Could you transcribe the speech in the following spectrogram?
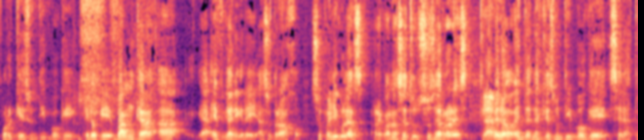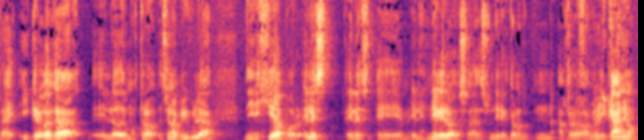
porque es un tipo que creo que banca a, a F. Gary Gray, a su trabajo. Sus películas, reconoce tu- sus errores, Claro. pero entendés que es un tipo que se las trae. Y creo que acá eh, lo demostró. Es una película dirigida por. Él es, él es, eh, él es negro, o sea, es un director afroamericano.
